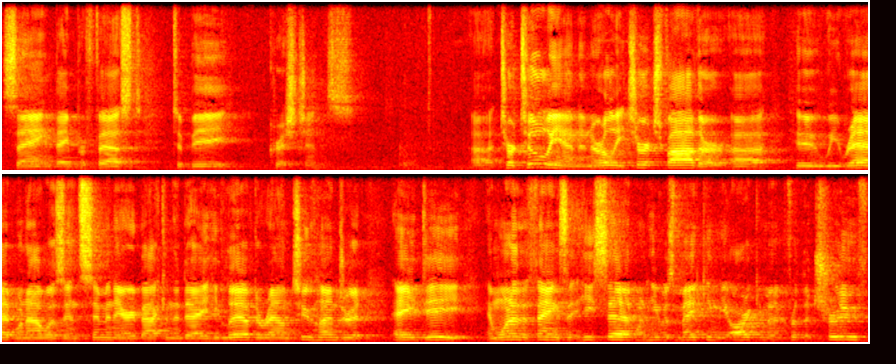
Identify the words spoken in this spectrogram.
saying they professed to be Christians. Uh, Tertullian, an early church father uh, who we read when I was in seminary back in the day, he lived around 200 AD. And one of the things that he said when he was making the argument for the truth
